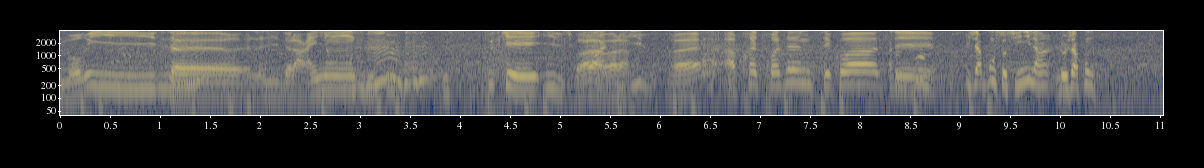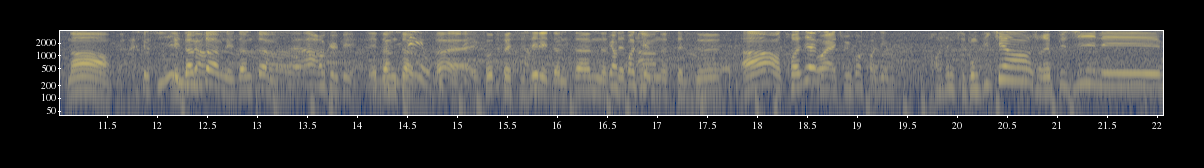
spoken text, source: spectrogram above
euh, Maurice, euh, l'île de la Réunion, tout, Mhm. tout, tout ce, qui est île, tu vois. Voilà, Ouais, voilà. c'est île. Ouais. Après, troisième, c'est quoi? Attends, C'est. Japon, c'est aussi une île, hein, le Japon. Non, C'est aussi une île. les dom-toms, les dom-toms. Ah, ok, ok. Les dom-toms. Ouais, il faut préciser les dom-toms, Et en 971, troisième 972. Ah, en troisième? Ouais, tu mets quoi en troisième? Troisième, c'est compliqué, hein. J'aurais plus dit les.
